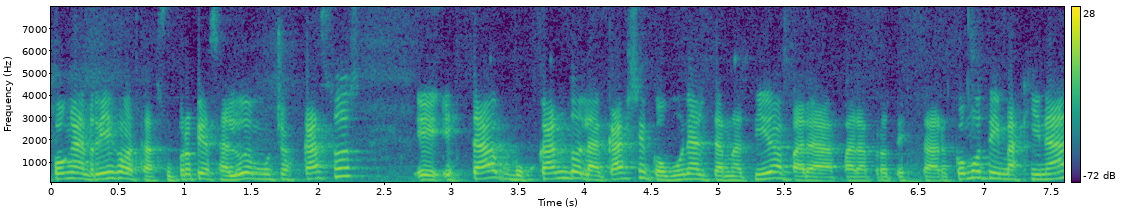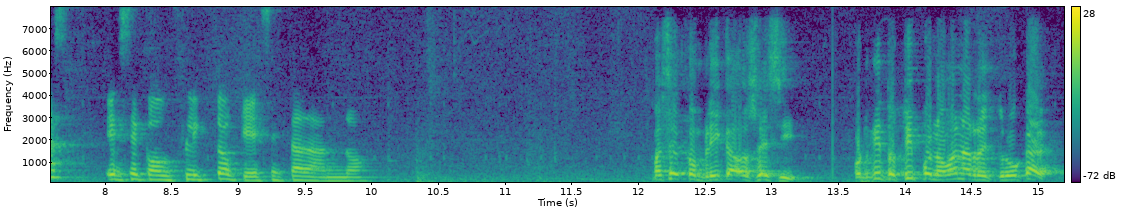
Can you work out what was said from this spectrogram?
ponga en riesgo hasta su propia salud en muchos casos, está buscando la calle como una alternativa para, para protestar? ¿Cómo te imaginas ese conflicto que se está dando? Va a ser complicado, Ceci, porque estos tipos no van a retrucar.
